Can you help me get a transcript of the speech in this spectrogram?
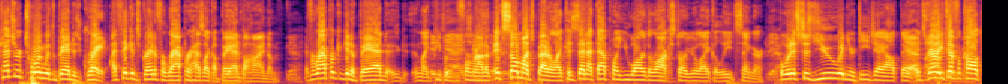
Kendrick touring with the band is great. I think it's great if a rapper has like a band Yeah. behind him. Yeah. If a rapper could get a band and like It- people yeah, perform around him, it's so much better. Like because then at that point you are the rock star. You're like a lead singer. Yeah. But when it's just you and your DJ out there, it's like very difficult.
